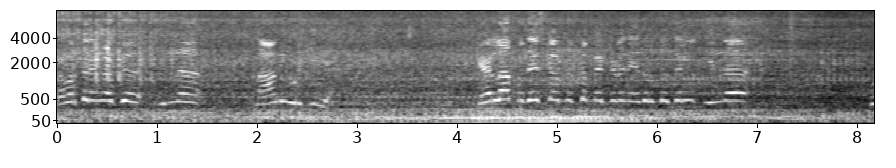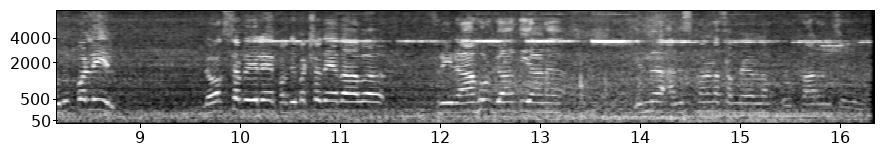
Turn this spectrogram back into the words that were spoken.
പ്രവർത്തനങ്ങൾക്ക് ഇന്ന് നാന്ദി കൊടുക്കുകയാണ്. കേരള പ്രദേശ് കോൺഗ്രസ് കമ്മിറ്റിയുടെ നേതൃത്വത്തിൽ ഇന്ന് പുതുപ്പള്ളിയിൽ ലോക്സഭയിലെ പ്രതിപക്ഷ നേതാവ് ശ്രീ രാഹുൽ ഗാന്ധിയാണ് ഇന്ന് അനുസ്മരണ സമ്മേളനം ഉദ്ഘാടനം ചെയ്യുന്നത്.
